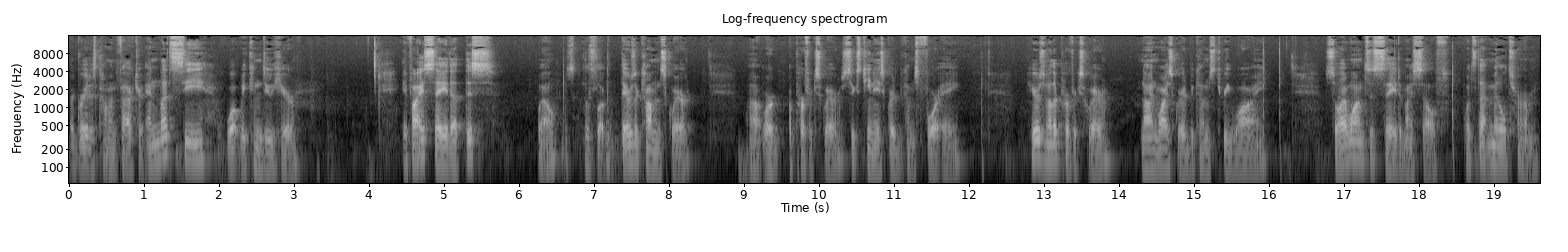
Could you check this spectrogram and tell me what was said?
a greatest common factor. And let's see what we can do here. If I say that this, well, let's, let's look. There's a common square, uh, or a perfect square. 16a squared becomes 4a. Here's another perfect square. 9y squared becomes 3y. So I want to say to myself, what's that middle term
